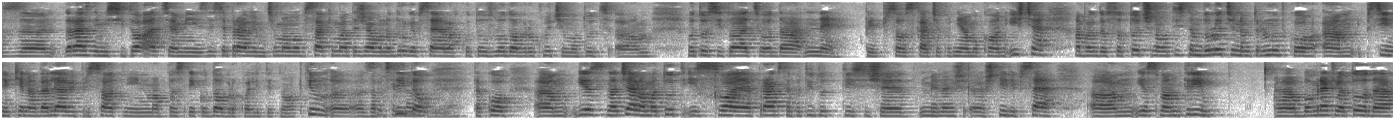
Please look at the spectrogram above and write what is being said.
z raznimi situacijami. Zdaj se pravi, če imamo psa, ki ima težavo na druge pse, lahko to zelo dobro vključimo tudi um, v to situacijo, da ne pet psov skače pod njim, ko on išče, ampak da so točno v tistem določenem trenutku um, psi nekje nadaljavi prisotni in ima pes neko dobro, kvalitetno aktivno uh, zaposlitev. Tako, um, jaz načeloma tudi iz svoje prakse, pa ti tudi ti si še imel štiri pse, um, jaz imam tri. Uh, bom rekla to, da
